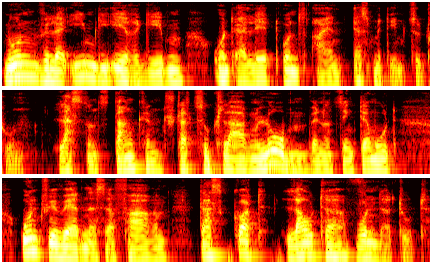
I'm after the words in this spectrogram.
nun will er ihm die Ehre geben und er lädt uns ein, es mit ihm zu tun. Lasst uns danken, statt zu klagen, loben, wenn uns sinkt der Mut, und wir werden es erfahren, dass Gott lauter Wunder tut.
